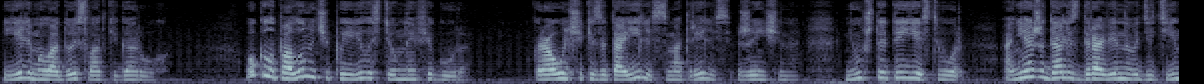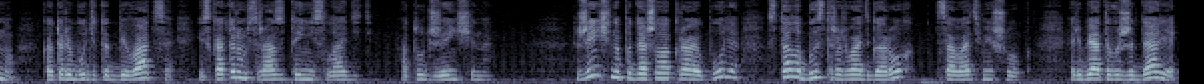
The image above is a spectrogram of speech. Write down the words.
и ели молодой сладкий горох. Около полуночи появилась темная фигура. Караульщики затаились, смотрелись. Женщина. Неужто это и есть вор? Они ожидали здоровенного детину, который будет отбиваться и с которым сразу-то и не сладить. А тут женщина. Женщина подошла к краю поля, стала быстро рвать горох, совать в мешок. Ребята выжидали,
